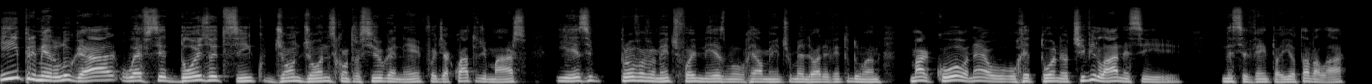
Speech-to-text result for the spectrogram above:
E em primeiro lugar, o UFC 285, John Jones contra Ciro Gane, foi dia 4 de março, e esse provavelmente foi mesmo realmente o melhor evento do ano. Marcou, né, o, retorno, eu tive lá nesse nesse evento aí, eu tava lá,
